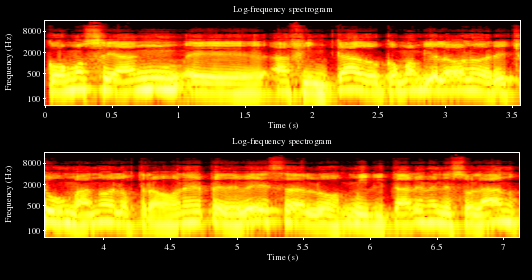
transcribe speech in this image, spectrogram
cómo se han eh, afincado, cómo han violado los derechos humanos de los trabajadores de PDVSA, los militares venezolanos,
